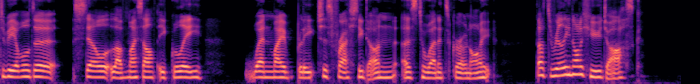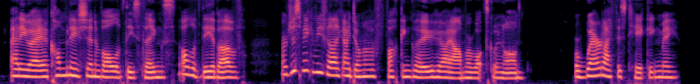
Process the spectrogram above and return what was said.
to be able to still love myself equally when my bleach is freshly done as to when it's grown out. That's really not a huge ask. Anyway, a combination of all of these things, all of the above, are just making me feel like I don't have a fucking clue who I am or what's going on, or where life is taking me.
